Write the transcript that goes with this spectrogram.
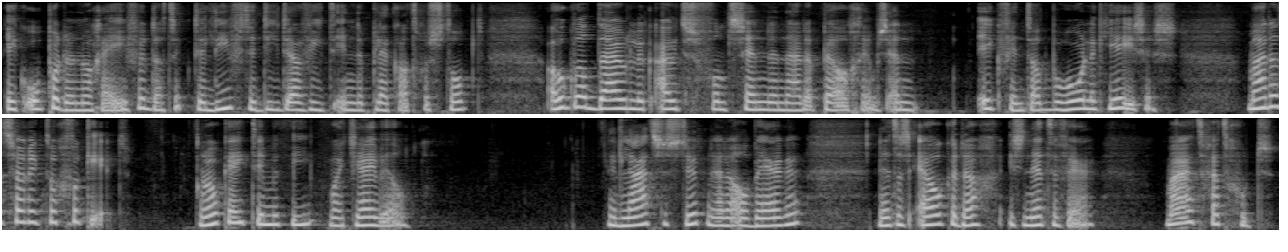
Ik opperde nog even dat ik de liefde die David in de plek had gestopt ook wel duidelijk uit vond zenden naar de pelgrims. En ik vind dat behoorlijk Jezus. Maar dat zag ik toch verkeerd. Oké, Timothy, wat jij wil. Het laatste stuk naar de albergen, net als elke dag, is net te ver. Maar het gaat goed.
